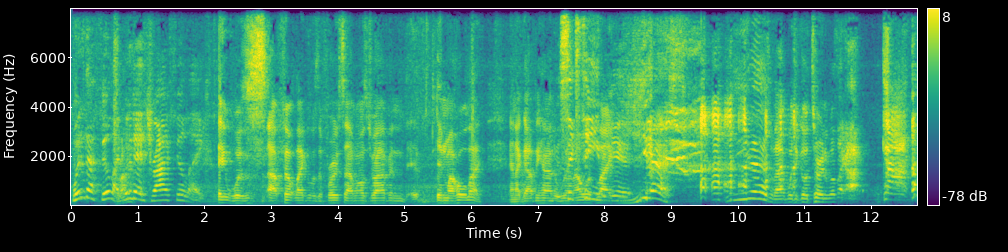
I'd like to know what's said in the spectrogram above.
What did that feel like? What did that drive feel like? It was. I felt like it was the first time I was driving in my whole life, and I got behind the wheel. were and I was like, again. yes, yes. And I went to go turn. It was like, ah, God.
